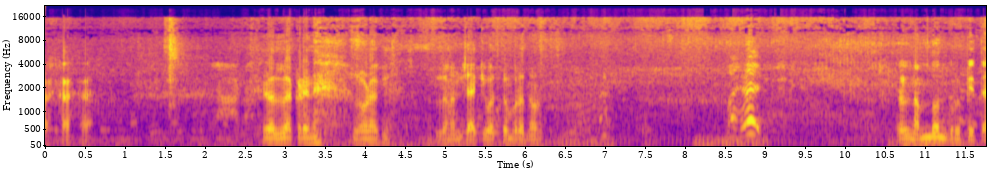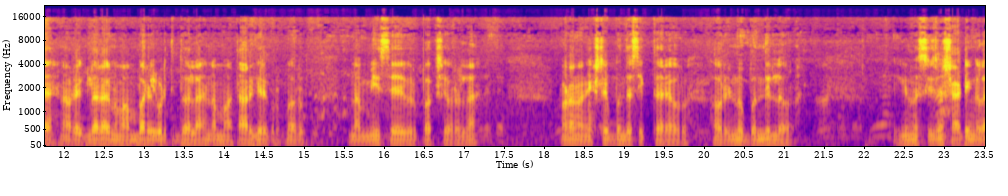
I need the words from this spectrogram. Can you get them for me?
ಆಹಾಹಾ. ಕಡೆನೆ ಲೋಡ್ ಆಗಲಿ. ಎಲ್ಲ ನಮ್ಮ ಜಾಕಿ ಹೊತ್ಕೊಂಬರೋದು ನೋಡು. ಇದ್ರಲ್ಲಿ ನಮ್ಮದೊಂದು ಗ್ರೂಪ್ ಐತೆ. ನಾವು ರೆಗ್ಯುಲರಾಗಿ ನಮ್ಮ ಅಂಬಾರಿಲಿ ಹೊಡಿತಿದ್ವಲ್ಲ, ನಮ್ಮ ತಾರಗಿರಿ ಗ್ರೂಪ್ನವರು ನಮ್ಮ ಮೀಸೆ, ವಿರೂಪಾಕ್ಷಿ ಅವರೆಲ್ಲ. ನೋಡೋಣ ನೆಕ್ಸ್ಟ್ ಟ್ರಿಪ್ ಬಂದೇ ಸಿಗ್ತಾರೆ ಅವರು. ಅವ್ರು ಇನ್ನೂ ಬಂದಿಲ್ಲ ಅವರು. ಈಗಿನ ಸೀಸನ್ ಸ್ಟಾರ್ಟಿಂಗಲ್ಲ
